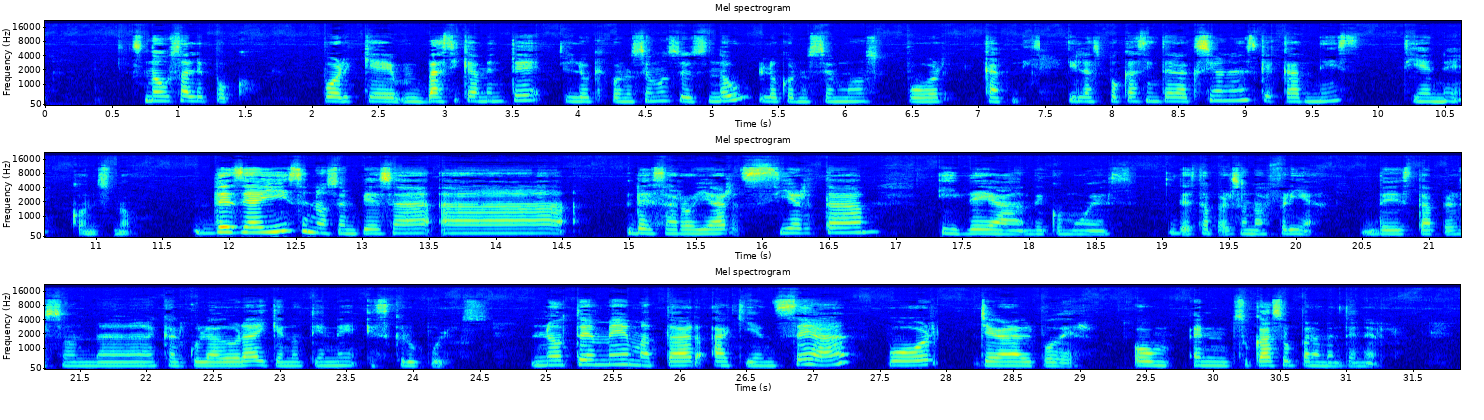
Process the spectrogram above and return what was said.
Snow sale poco, porque básicamente lo que conocemos de Snow lo conocemos por Katniss y las pocas interacciones que Katniss tiene con Snow. Desde ahí se nos empieza a desarrollar cierta idea de cómo es de esta persona fría, de esta persona calculadora y que no tiene escrúpulos. No teme matar a quien sea por llegar al poder, o en su caso para mantenerlo.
